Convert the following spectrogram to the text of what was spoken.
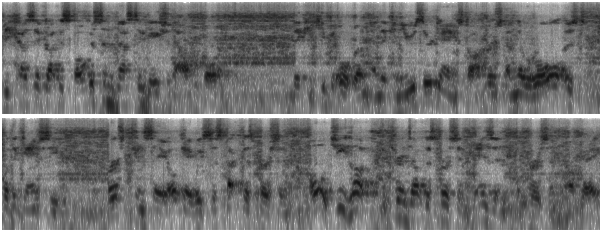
Because they've got this bogus investigation out going, they can keep it open and they can use their gang stalkers and their role is for the gang see first can say okay we suspect this person oh gee look it turns out this person isn't the person okay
